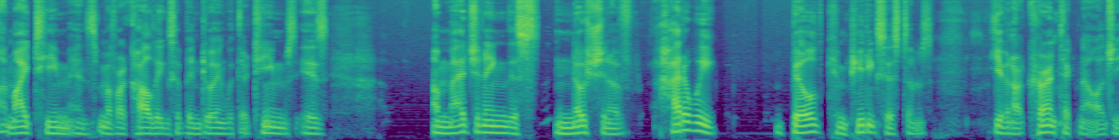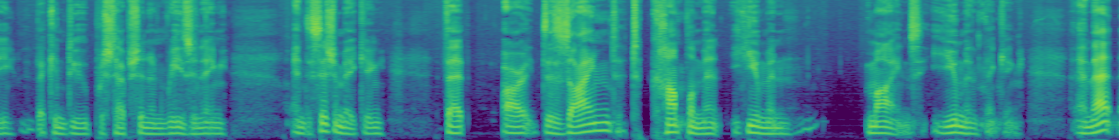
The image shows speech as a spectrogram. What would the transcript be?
on my team and some of our colleagues have been doing with their teams is imagining this notion of how do we build computing systems given our current technology that can do perception and reasoning and decision making that are designed to complement human minds, human thinking. And that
